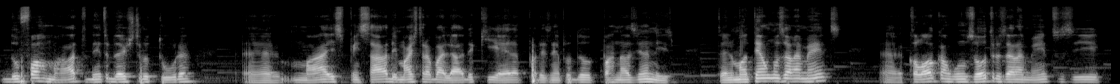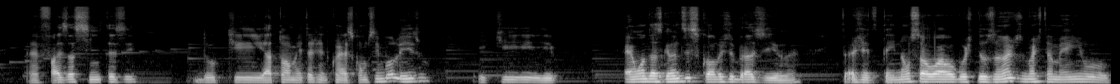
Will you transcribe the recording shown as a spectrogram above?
do formato, dentro da estrutura é, mais pensada e mais trabalhada que era, por exemplo, do parnasianismo. Então ele mantém alguns elementos, é, coloca alguns outros elementos e é, faz a síntese do que atualmente a gente conhece como simbolismo e que é uma das grandes escolas do Brasil, né? Então a gente tem não só o Augusto dos Anjos, mas também o,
